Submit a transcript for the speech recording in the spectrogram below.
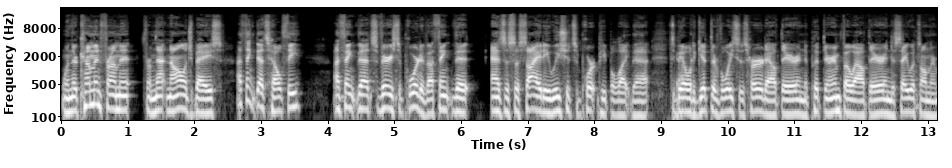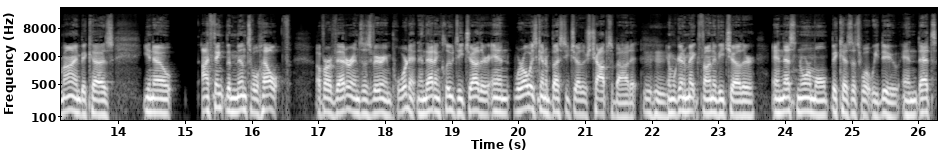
when they're coming from it, from that knowledge base, I think that's healthy. I think that's very supportive. I think that as a society, we should support people like that to be able to get their voices heard out there and to put their info out there and to say what's on their mind because, you know, I think the mental health of our veterans is very important and that includes each other and we're always going to bust each other's chops about it mm-hmm. and we're going to make fun of each other and that's normal because that's what we do and that's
